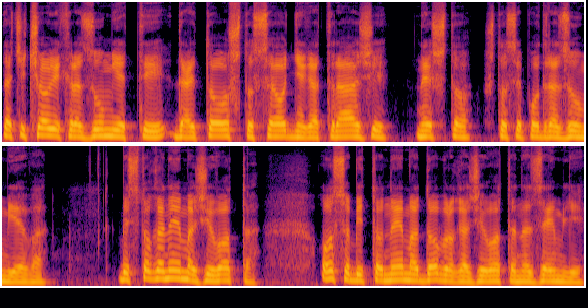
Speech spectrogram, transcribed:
da će čovjek razumjeti da je to što se od njega traži nešto što se podrazumijeva. Bez toga nema života. Osobito nema dobroga života na zemlji.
